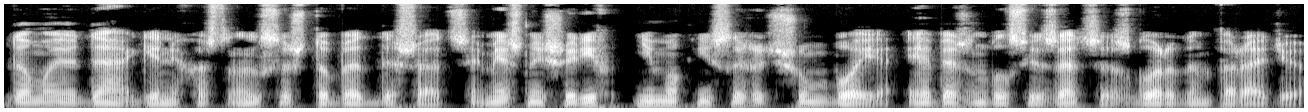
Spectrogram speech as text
«Думаю, да». Генрих остановился, чтобы отдышаться. Местный шериф не мог не слышать шум боя и обязан был связаться с городом по радио.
